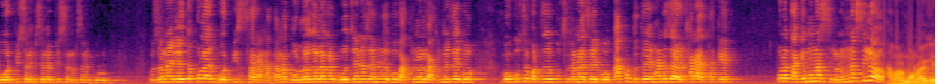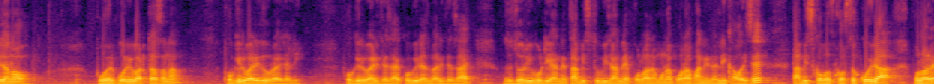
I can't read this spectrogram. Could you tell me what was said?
বোর পিছনে পিছনে পিছনে পিছনে ঘুরু বুঝো না এলে তো পোলার বোর পিছ ছাড়া না। দানা বলল গেলে বউ জেনে জানে যাব বাথরুমে বাথরুমে যাইবো বউ গুছো করতে যাব গুছো খানা যাইবো কাপড় ধুতে হেনে যায় খারাপ থাকে। পোলা তাকে মনে ছিল না মনে ছিল? আমার মনে হয় কি জানো বউয়ের পরিবারটা আছে না ফকির বাড়ি দৌড়ায় খালি। ফকির বাড়িতে যায়, কবিরাজ বাড়িতে যায়, যে জড়িবটি আনে, তাবিজ তুবিজ আনে, পোলারে মনে পড়া পানি টানি খাওয়াইছে তাবিজ কবজ করছে, কইরা পোলারে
